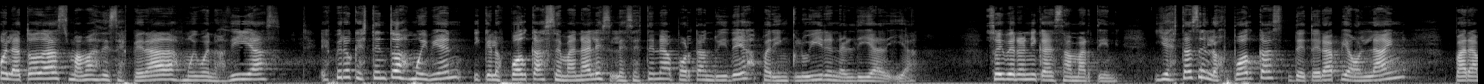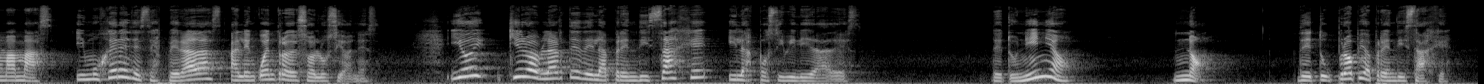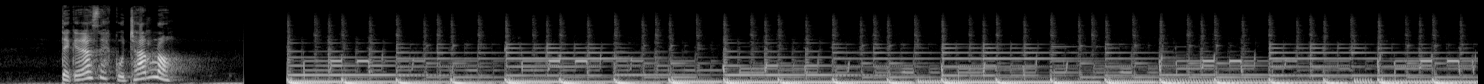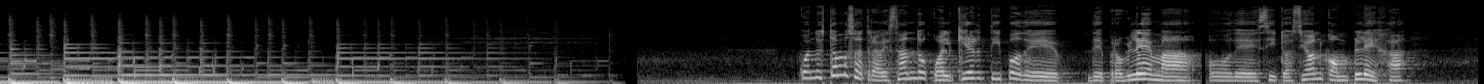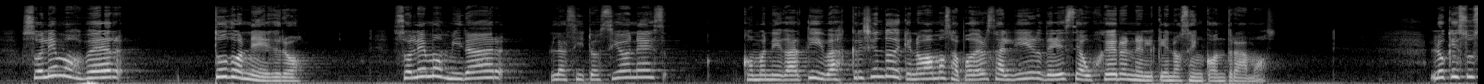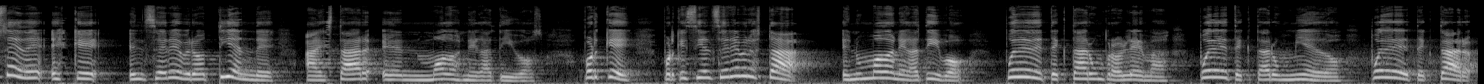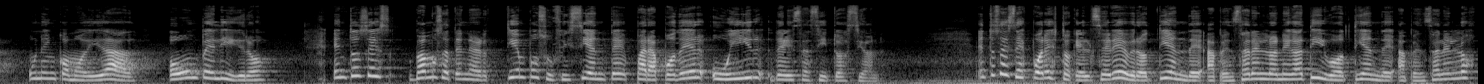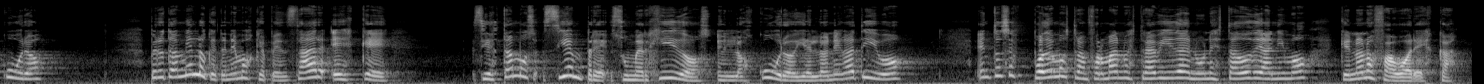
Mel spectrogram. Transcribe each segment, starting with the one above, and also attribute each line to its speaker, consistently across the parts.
Speaker 1: Hola a todas, mamás desesperadas, muy buenos días. Espero que estén todas muy bien y que los podcasts semanales les estén aportando ideas para incluir en el día a día. Soy Verónica de San Martín y estás en los podcasts de terapia online para mamás y mujeres desesperadas al encuentro de soluciones. Y hoy quiero hablarte del aprendizaje y las posibilidades. ¿De tu niño? No, de tu propio aprendizaje. ¿Te quedas a escucharlo? Cuando estamos atravesando cualquier tipo de, de, problema o de situación compleja, solemos ver todo negro. Solemos mirar las situaciones como negativas, creyendo de que no vamos a poder salir de ese agujero en el que nos encontramos. Lo que sucede es que el cerebro tiende a estar en modos negativos. ¿Por qué? Porque si el cerebro está en un modo negativo, puede detectar un problema, puede detectar un miedo, puede detectar una incomodidad o un peligro, entonces vamos a tener tiempo suficiente para poder huir de esa situación. Entonces es por esto que el cerebro tiende a pensar en lo negativo, tiende a pensar en lo oscuro, pero también lo que tenemos que pensar es que si estamos siempre sumergidos en lo oscuro y en lo negativo, entonces podemos transformar nuestra vida en un estado de ánimo que no nos favorezca.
